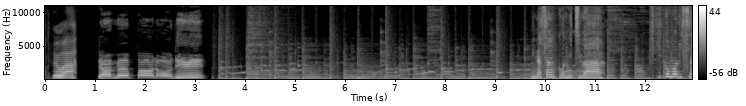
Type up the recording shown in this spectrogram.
ちは。ジャムパロディ皆さんこんにちは。引きこもりスア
